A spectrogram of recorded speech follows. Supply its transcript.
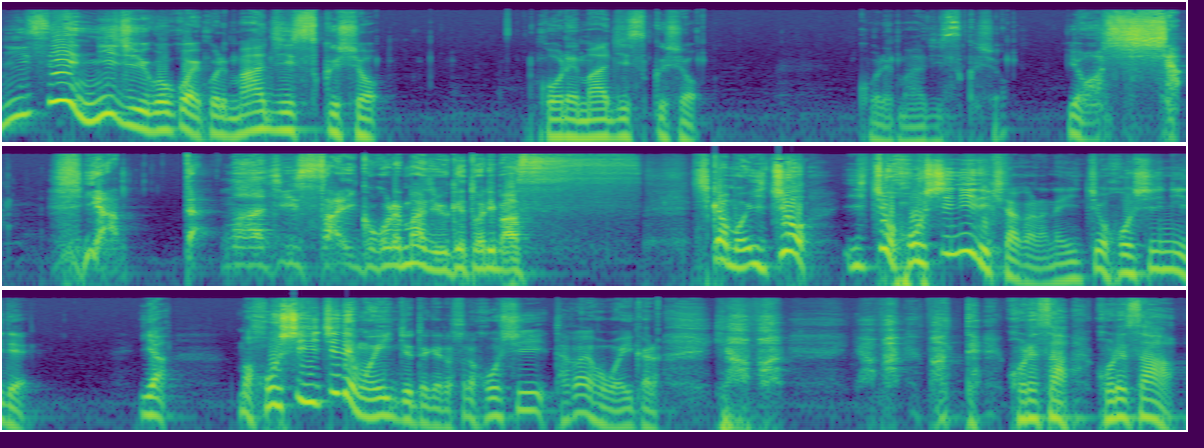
2025コイン。これマジスクショ。これマジスクショ。これマジスクショ。よっしゃやったマジ最高これマジ受け取りますしかも一応、一応星2で来たからね。一応星2で。いや、まあ、星1でもいいって言ったけど、それ星高い方がいいから。やばいやばい待ってこれさ、これさ、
